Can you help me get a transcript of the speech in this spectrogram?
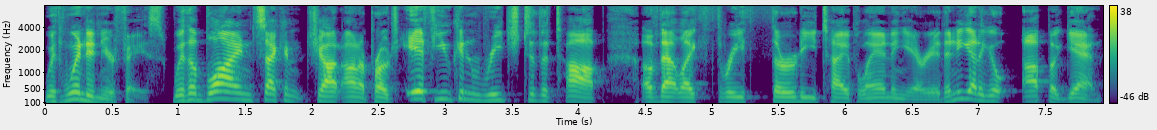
with wind in your face, with a blind second shot on approach. If you can reach to the top of that like 330 type landing area, then you got to go up again.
